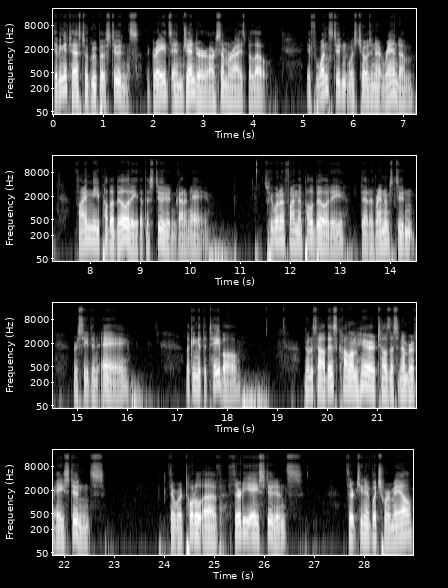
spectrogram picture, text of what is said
Giving a test to a group of students, the grades and gender are summarized below. If one student was chosen at random, find the probability that the student got an A. So we want to find the probability that a random student received an A. Looking at the table, notice how this column here tells us the number of A students. There were a total of 30 A students, 13 of which were male,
